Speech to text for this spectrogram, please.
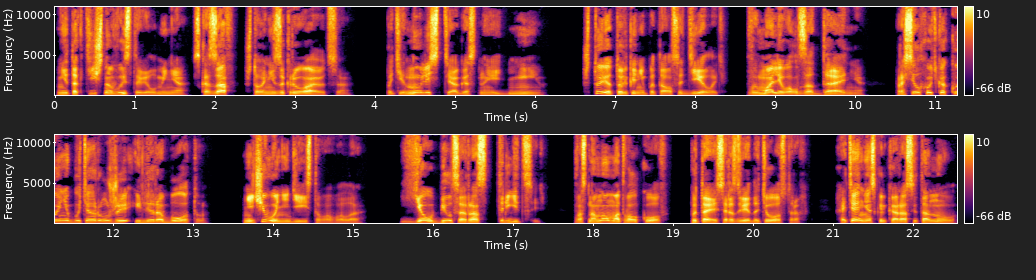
нетактично выставил меня, сказав, что они закрываются. Потянулись тягостные дни. Что я только не пытался делать. Вымаливал задания, просил хоть какое-нибудь оружие или работу. Ничего не действовало. Я убился раз тридцать, в основном от волков, пытаясь разведать остров хотя несколько раз и тонул,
